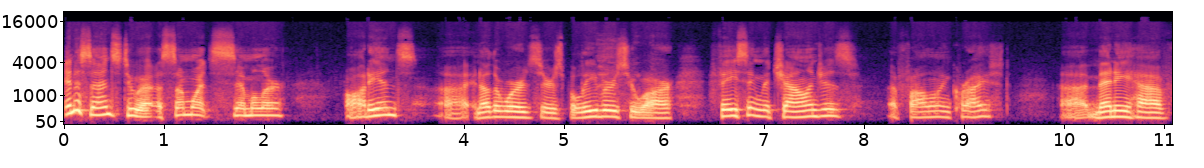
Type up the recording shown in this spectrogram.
in a sense to a, a somewhat similar audience. Uh, in other words, there's believers who are facing the challenges of following Christ. Uh, many have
